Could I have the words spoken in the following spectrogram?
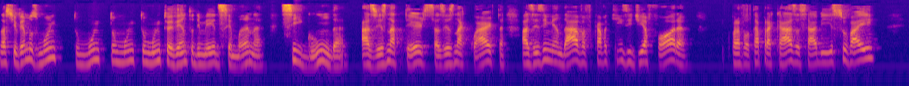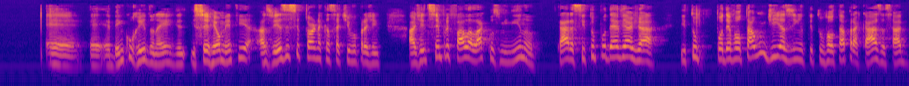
nós tivemos muito, muito, muito, muito evento de meio de semana, segunda, às vezes na terça, às vezes na quarta, às vezes emendava, ficava 15 dias fora para voltar para casa, sabe? E isso vai é, é, é, bem corrido, né? Isso realmente às vezes se torna cansativo para a gente a gente sempre fala lá com os meninos, cara, se tu puder viajar e tu poder voltar um diazinho, que tu voltar para casa, sabe?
